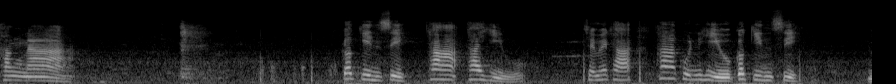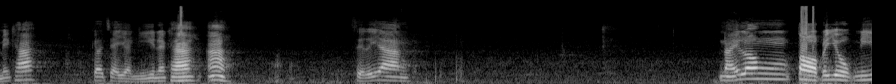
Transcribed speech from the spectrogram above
ข้างหน้า ก็กินสิ ถ้าถ้าหิว ใช่ไหมคะ ถ้าคุณหิวก็กินสิเห็นไหมคะ ก็จะอย่างนี้นะคะ อะ เสร็จหรือยัง ไหนลองตอบประโยคนี้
